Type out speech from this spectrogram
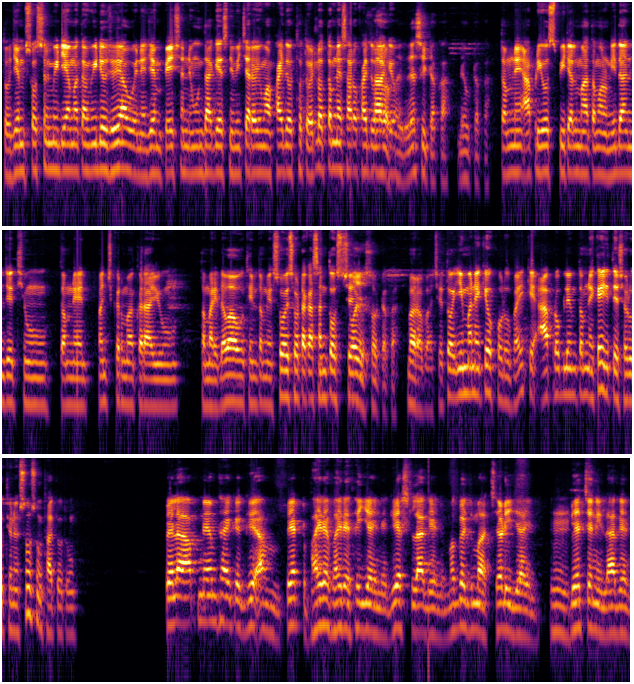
તો જેમ સોશિયલ મીડિયામાં તમે વીડિયો જોયા હોય ને જેમ પેશન્ટને ઊંધા ગેસને વિચારવામાં ફાયદો થતો એટલો જ તમને સારો ફાયદો લાગ્યો? એસી ટકા નેવું ટકા. તમને આપણી હોસ્પિટલમાં તમારું નિદાન જે થયું તમને પંચકર્મ કરાયું તમારી દવાઓથી તમને સો સો ટકા સંતોષ છે? સો સો ટકા. બરાબર છે. તો એ મને કયો ખોડું ભાઈ કે આ પ્રોબ્લેમ તમને કઈ રીતે શરૂ થયો ને શું શું થતું હતું? પેલા આપને એમ થાય કે આમ પેટ ભારે ભારે થઈ જાય ને ગેસ લાગે ને મગજમાં ચડી જાય ને બેચેની લાગે ને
